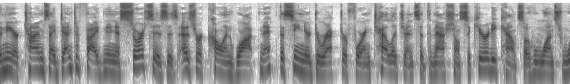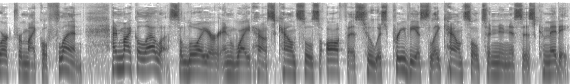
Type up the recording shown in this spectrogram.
The New York Times identified Nunes' sources as Ezra Cohen Watnick, the senior director for intelligence at the National Security Council, who once worked for Michael Flynn, and Michael Ellis, a lawyer in White House counsel's office who was previously counsel to Nunes' committee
